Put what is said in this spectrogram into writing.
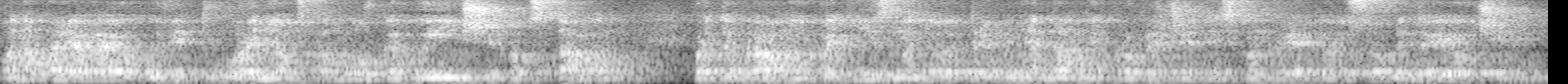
Вона полягає у відтворенні обстановки або інших обставин протиправної події з метою отримання даних про причетність конкретної особи до його вчинення.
